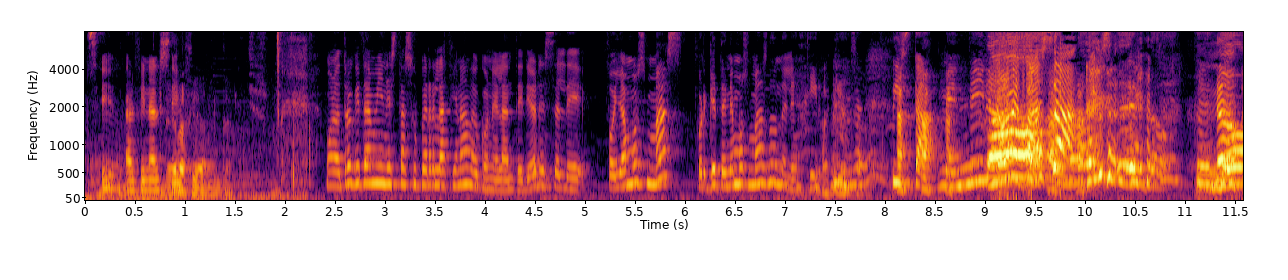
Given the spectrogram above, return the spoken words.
Sí, al final sí. Desgraciadamente. Bueno, otro que también está súper relacionado con el anterior es el de follamos más porque tenemos más donde elegir. Pista, mentira, no me pasa. No,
